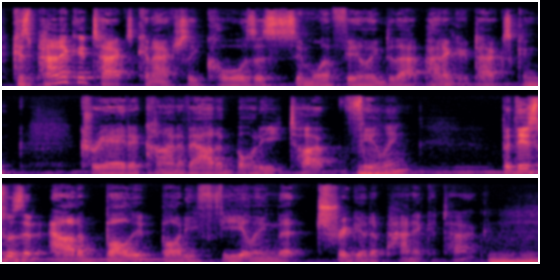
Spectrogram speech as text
because panic attacks can actually cause a similar feeling to that. Panic attacks can create a kind of out of body type hmm. feeling. But this was an out of body body feeling that triggered a panic attack. Mm-hmm.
